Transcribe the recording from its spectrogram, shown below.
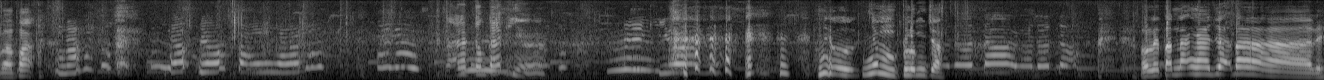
Bapak. Tak ada tong kakinya. Nyemplung cah. Oleh tanah ngajak tadi.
